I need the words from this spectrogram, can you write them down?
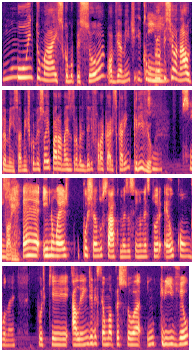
muito mais como pessoa, obviamente, e como Sim. profissional também, sabe? A gente começou a reparar mais no trabalho dele e falar, cara, esse cara é incrível, Sim. Sim. sabe? Sim. É, e não é puxando o saco, mas assim, o Nestor é o combo, né? Porque além de ele ser uma pessoa incrível,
